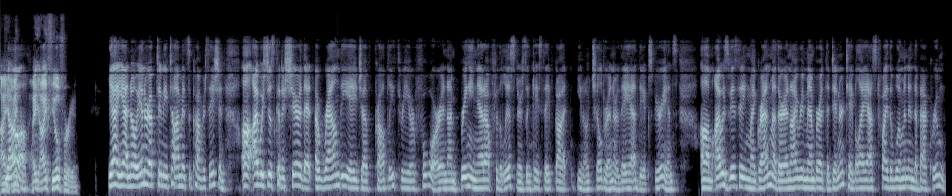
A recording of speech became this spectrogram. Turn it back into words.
i no. I, I, I, feel for you yeah yeah no interrupt anytime it's a conversation uh, i was just going to share that around the age of probably three or four and i'm bringing that up for the listeners in case they've got you know children or they had the experience um, I was visiting my grandmother, and I remember at the dinner table, I asked why the woman in the back room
